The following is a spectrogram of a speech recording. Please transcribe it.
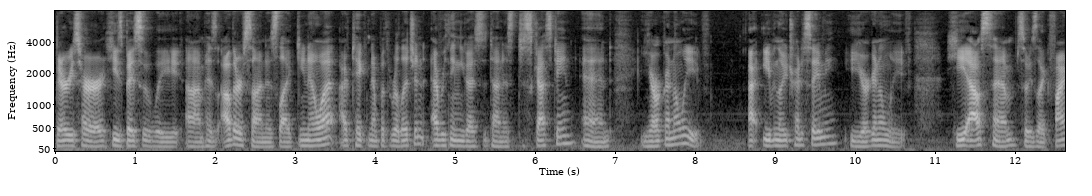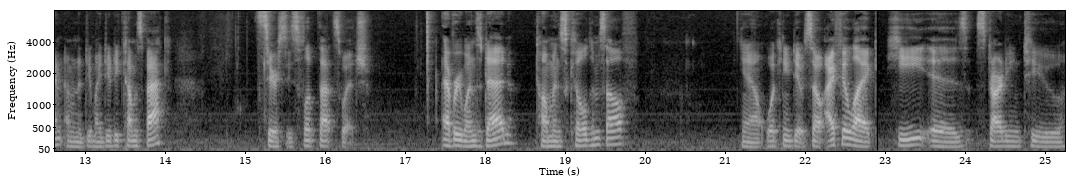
buries her. He's basically um, his other son is like, you know what? I've taken up with religion. Everything you guys have done is disgusting, and you're gonna leave. Uh, even though you try to save me, you're gonna leave. He ousts him, so he's like, fine, I'm gonna do my duty. Comes back. Cersei's flipped that switch. Everyone's dead. Tommen's killed himself. You know, what can you do? So I feel like he is starting to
